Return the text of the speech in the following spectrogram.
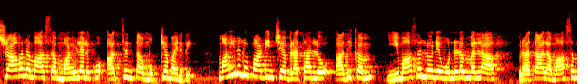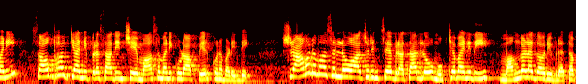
శ్రావణ మాసం మహిళలకు అత్యంత ముఖ్యమైనది. మహిళలు పాటించే వ్రతాల్లో అధికం ఈ మాసంలోనే ఉండడం వల్ల వ్రతాల మాసమని సౌభాగ్యాన్ని ప్రసాదించే మాసమని కూడా పేర్కొనబడింది. శ్రావణ మాసంలో ఆచరించే వ్రతాల్లో ముఖ్యమైనది మంగళగౌరి వ్రతం.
